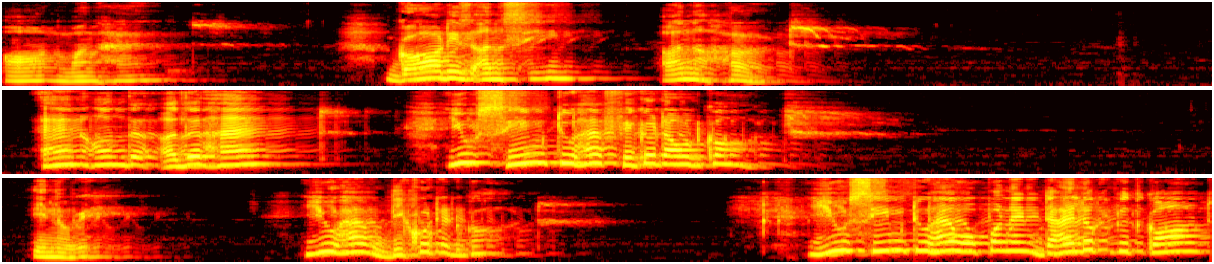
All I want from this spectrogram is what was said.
On one hand, God is unseen, unheard. And on the other hand, you seem to have figured out God. In a way, you have decoded God. You seem to have opened a dialogue with God.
